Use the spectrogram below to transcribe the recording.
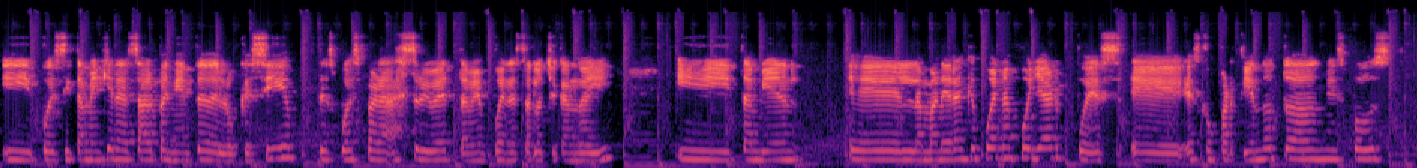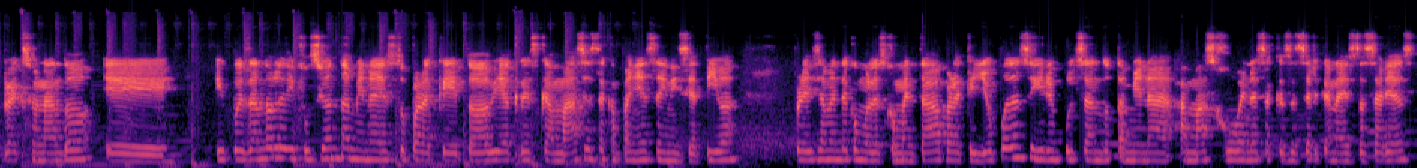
Y pues si también quieren estar pendiente de lo que sigue después para AstroIvet, también pueden estarlo checando ahí. Y también eh, la manera en que pueden apoyar pues eh, es compartiendo todos mis posts, reaccionando eh, y pues dándole difusión también a esto para que todavía crezca más esta campaña, esta iniciativa precisamente como les comentaba, para que yo pueda seguir impulsando también a, más jóvenes a que se acerquen a estas áreas.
